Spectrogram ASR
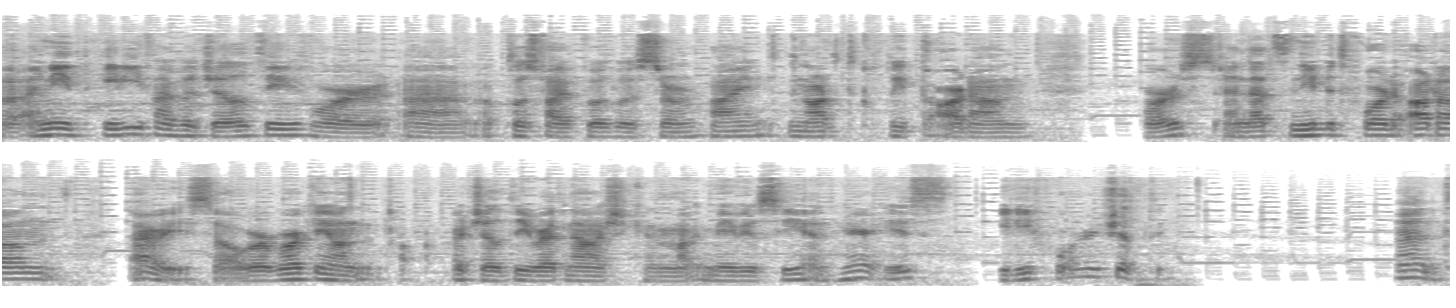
uh, I need 85 agility for uh, a plus 5 foot with Stormify in order to complete the Ardougne course, and that's needed for the Ardougne diary. So we're working on agility right now, as you can maybe see, and here is 84 agility. And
